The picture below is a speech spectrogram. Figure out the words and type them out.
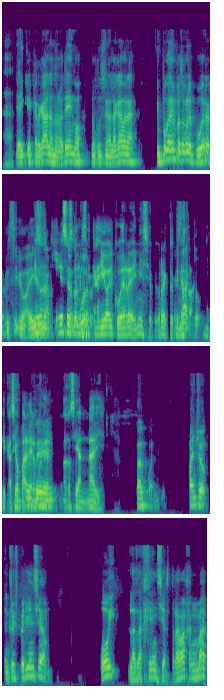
Ajá. y hay que descargarlo, no lo tengo, no funciona la cámara, que un poco también pasó con el QR al principio, Y eso, una y eso es donde se cayó el QR de inicio, correcto. Tienes Exacto. la aplicación para leer un QR, Entonces, no lo hacía nadie. tal cual. Pancho, en tu experiencia, hoy las agencias trabajan más,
